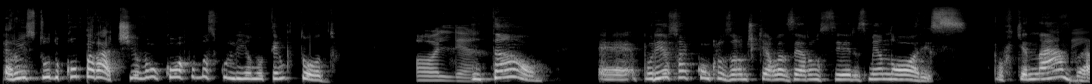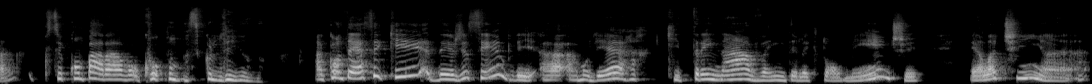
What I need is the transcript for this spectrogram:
era um estudo comparativo ao corpo masculino o tempo todo. Olha. Então, é, por isso a conclusão de que elas eram seres menores, porque nada Sim. se comparava ao corpo masculino. Acontece que, desde sempre, a, a mulher que treinava intelectualmente, ela tinha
